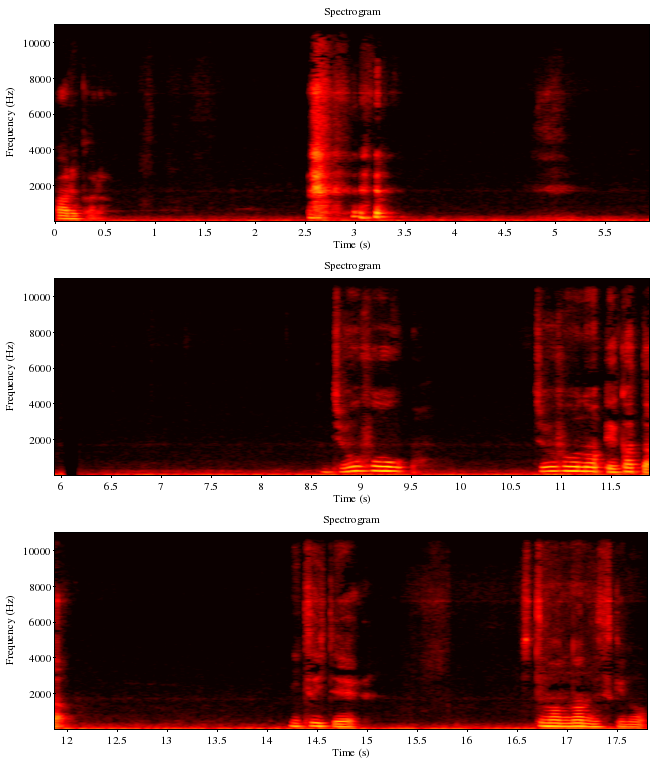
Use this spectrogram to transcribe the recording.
あるから。情報情報の得方について質問なんですけど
